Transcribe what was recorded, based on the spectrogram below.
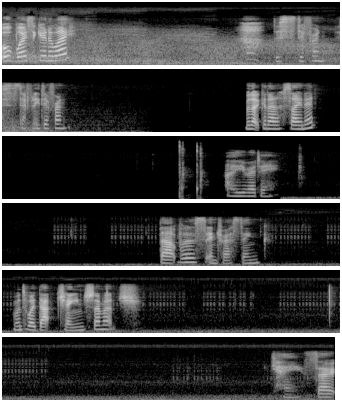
Oh, why is it going away? this is different. This is definitely different. We're not going to sign in? Are you ready? That was interesting. I wonder why that changed so much. Okay, so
